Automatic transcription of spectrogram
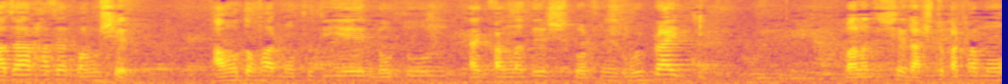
হাজার হাজার মানুষের আহত হওয়ার মধ্য দিয়ে নতুন এক বাংলাদেশ গঠনের অভিপ্রায় বাংলাদেশের রাষ্ট্র কাঠামো,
